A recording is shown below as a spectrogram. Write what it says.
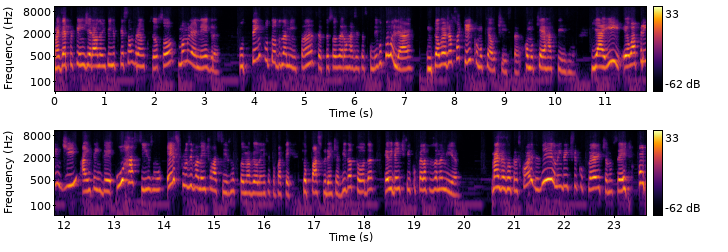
Mas é porque em geral não entende porque são brancos. Eu sou uma mulher negra. O tempo todo na minha infância, as pessoas eram racistas comigo pelo olhar. Então eu já saquei como que é autista, como que é racismo. E aí eu aprendi a entender o racismo, exclusivamente o racismo, que foi uma violência que eu passei, que eu passo durante a vida toda, eu identifico pela fisionomia. Mas as outras coisas, ih, eu não identifico flerte, eu não sei como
